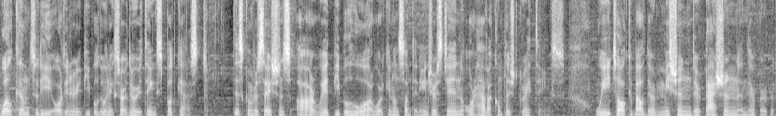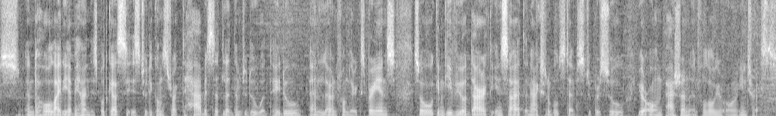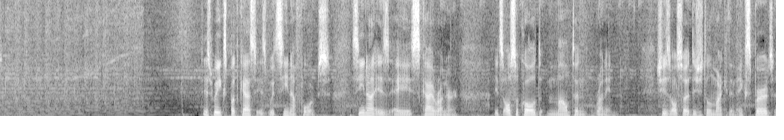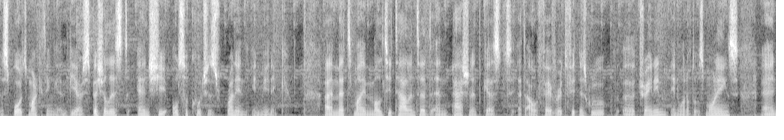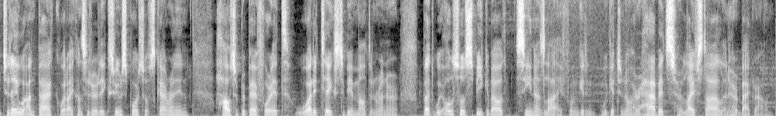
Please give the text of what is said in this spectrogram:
Welcome to the Ordinary People Doing Extraordinary Things podcast. These conversations are with people who are working on something interesting or have accomplished great things. We talk about their mission, their passion, and their purpose. And the whole idea behind this podcast is to deconstruct the habits that led them to do what they do and learn from their experience so we can give you a direct insight and actionable steps to pursue your own passion and follow your own interests. This week's podcast is with Sina Forbes. Sina is a sky runner. It's also called mountain running. She is also a digital marketing expert, a sports marketing and PR specialist, and she also coaches running in Munich. I met my multi talented and passionate guest at our favorite fitness group uh, training in one of those mornings. And today we unpack what I consider the extreme sports of skyrunning, how to prepare for it, what it takes to be a mountain runner. But we also speak about Sina's life when we get, to know her habits, her lifestyle, and her background.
